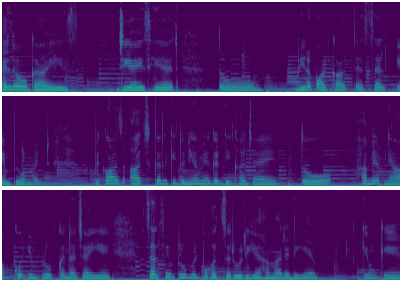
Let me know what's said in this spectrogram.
ہیلو گائز جی آئی از ہیئر تو میرا پوڈ کاسٹ ہے سیلف امپرومنٹ بیکاز آج کل کی دنیا میں اگر دیکھا جائے تو ہمیں اپنے آپ کو امپروو کرنا چاہیے. سیلف امپرومنٹ بہت ضروری ہے ہمارے لیے. کیونکہ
